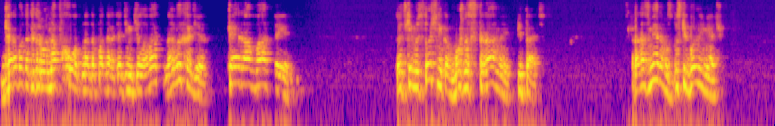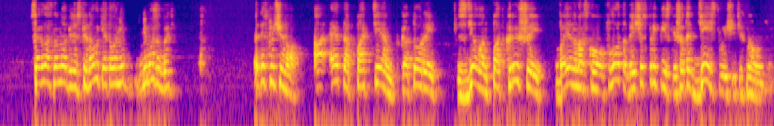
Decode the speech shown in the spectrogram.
для работы которого на вход надо подать 1 киловатт, на выходе тераватты. То есть таким источником можно страны питать. Размером с баскетбольный мяч. Согласно Нобелевской науке, этого не, не может быть. Это исключено. А это патент, который сделан под крышей военно-морского флота, да еще с припиской, что это действующие технологии.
